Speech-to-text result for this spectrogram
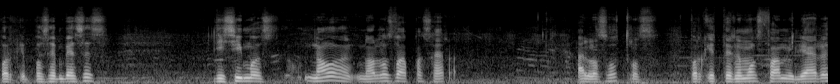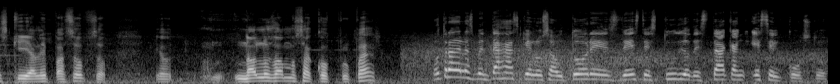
porque pues en veces decimos, no, no los va a pasar a los otros, porque tenemos familiares que ya le pasó, no los vamos a culpar. Otra de las ventajas que los autores de este estudio destacan es el costo.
